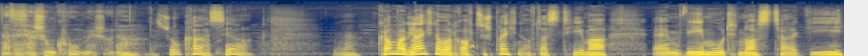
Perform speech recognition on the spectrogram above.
Das ist ja schon komisch, oder? Das ist schon krass, ja. ja. Kommen wir gleich nochmal drauf zu sprechen, auf das Thema ähm, Wehmut, Nostalgie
